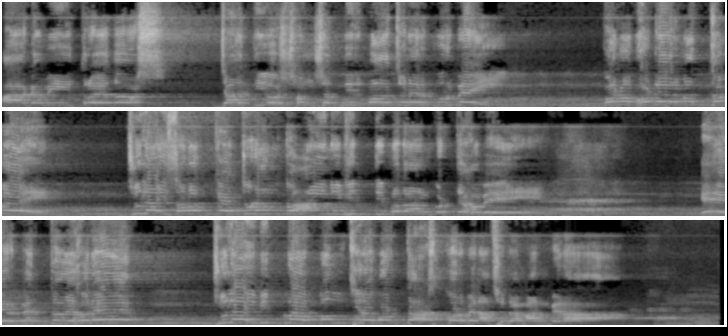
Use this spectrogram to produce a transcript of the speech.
আগামী ত্রয়োদশ জাতীয় সংসদ নির্বাচনের পূর্বেই গণভোটের মাধ্যমে জুলাই সনদকে চূড়ান্ত আইনি ভিত্তি প্রদান করতে হবে। এর ব্যত্যয় হলে জুলাই বিপ্লব পন্থীরা বরদাস্ত করবে না, সেটা মানবে না।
